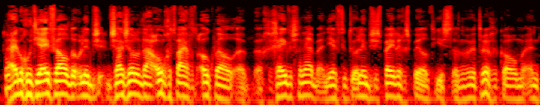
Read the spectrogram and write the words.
Toch? Nee, maar goed, die heeft wel de Olympische... Zij zullen daar ongetwijfeld ook wel eh, gegevens van hebben. En die heeft natuurlijk de Olympische Spelen gespeeld. Die is dan weer teruggekomen. En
